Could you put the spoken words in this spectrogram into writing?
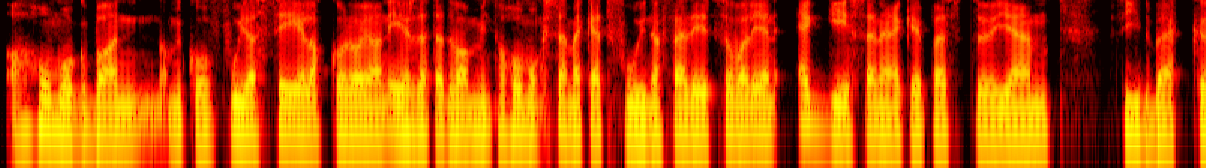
a homokban, amikor fúj a szél, akkor olyan érzeted van, mint a homok szemeket fújna felé, szóval ilyen egészen elképesztő ilyen feedback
